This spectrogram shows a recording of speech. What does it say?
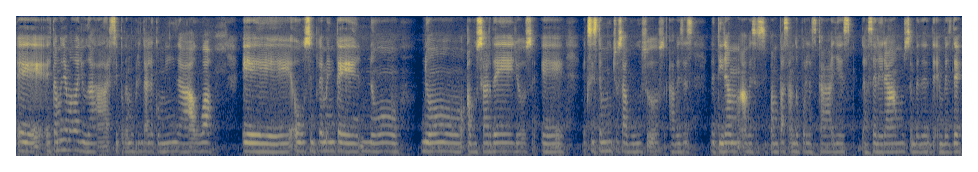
eh, estamos llamados a ayudar, si podemos brindarle comida, agua, eh, o simplemente no, no abusar de ellos. Eh, existen muchos abusos, a veces le tiran, a veces van pasando por las calles, aceleramos en vez de, en vez de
